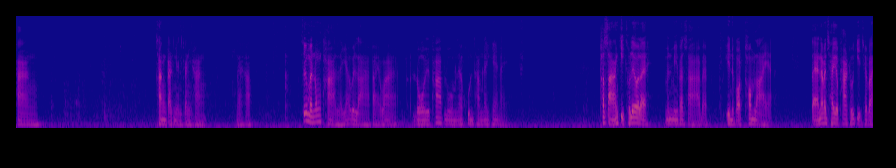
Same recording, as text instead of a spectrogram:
ทาง ทางการเงินการคลังนะครับ ซึ่งมันต้องผ่านระยะเวลาไปว่า โดยภาพรวมแล้วคุณทำได้แค่ไหน ภาษาอังกฤษเขาเรียกว่าอะไร มันมีภาษาแบบ in the bottom line อะแต่นั้นมันใช้กับภาคธุรกิจใช่ปะ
